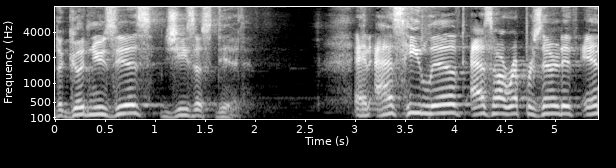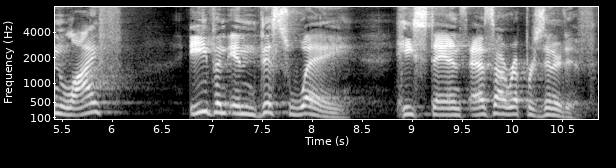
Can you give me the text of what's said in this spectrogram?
The good news is Jesus did. And as he lived as our representative in life, even in this way, he stands as our representative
